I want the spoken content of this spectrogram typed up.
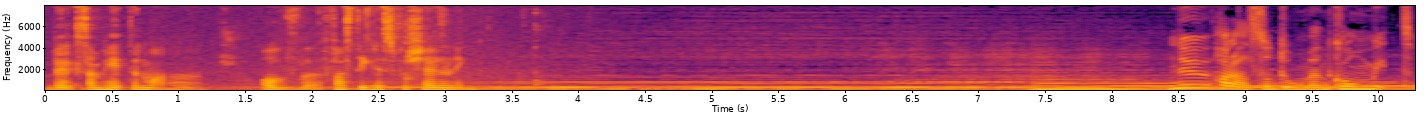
verksamheten av fastighetsförsäljning. Nu har alltså domen kommit.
